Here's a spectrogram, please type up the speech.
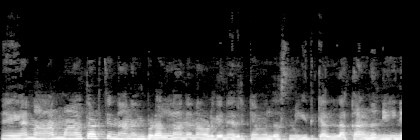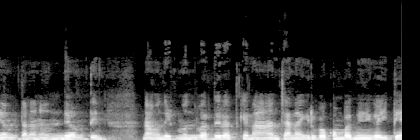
ಏ, ನಾನು ಮಾತಾಡ್ತೀನಿ, ನಾನೊಂದು ಬಿಡಲ್ಲ ನಾನು ಅವಳಿಗೆ ಹೆದರ್ಕೊಂಬಲ್ಲ ಲಕ್ಷ್ಮಿ ಇದಕ್ಕೆಲ್ಲ ಕಾರಣ ನೀನೇ ಅಂತ ನಾನು ಒಂದೇ ಅಂತೀನಿ ನಾನು ಒಂದಿಟ್ಟು ಮುಂದುವರೆದಿರೋದಕ್ಕೆ ನಾನು ಚೆನ್ನಾಗಿರ್ಬೇಕು ಅಂಬೋದು ನಿನಗೈತೆ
